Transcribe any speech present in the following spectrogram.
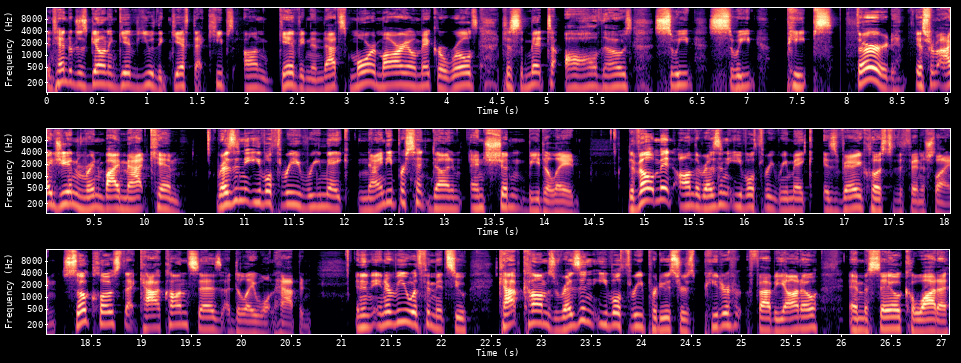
Nintendo just going to give you the gift that keeps on giving, and that's more Mario Maker Worlds to submit to all those sweet, sweet peeps. Third is from IGN, written by Matt Kim. Resident Evil 3 Remake 90% done and shouldn't be delayed. Development on the Resident Evil 3 remake is very close to the finish line, so close that Capcom says a delay won't happen. In an interview with Famitsu, Capcom's Resident Evil 3 producers Peter Fabiano and Masao Kawada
